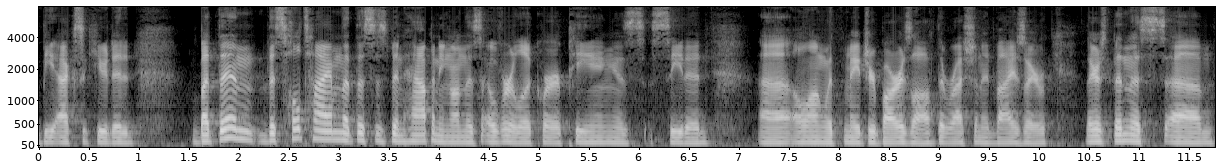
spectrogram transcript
be executed but then this whole time that this has been happening on this overlook where Pi Ying is seated, uh, along with Major Barzov, the Russian advisor, there's been this. Um,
